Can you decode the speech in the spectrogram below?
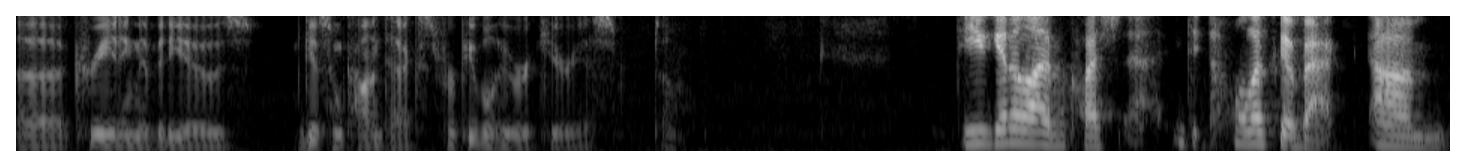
uh, creating the videos, give some context for people who are curious. So. Do you get a lot of questions? Well, let's go back. Um,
